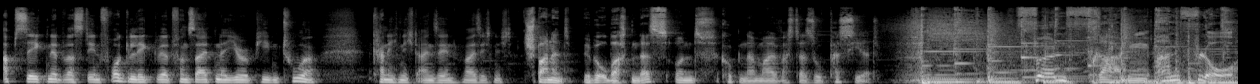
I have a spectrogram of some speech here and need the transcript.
absegnet, was denen vorgelegt wird von Seiten der European Tour kann ich nicht einsehen, weiß ich nicht. Spannend. Wir beobachten das und gucken dann mal, was da so passiert. Fünf Fragen an Flo.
